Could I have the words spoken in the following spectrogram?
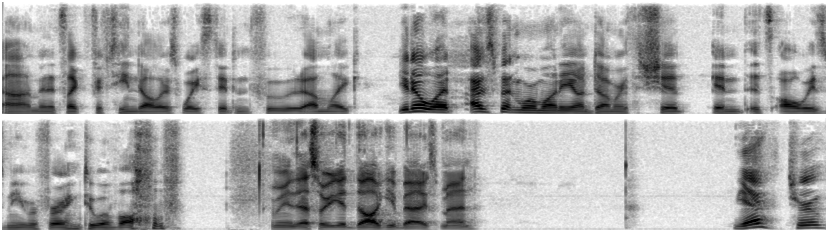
um, and it's like fifteen dollars wasted in food. I'm like, you know what? I've spent more money on dumber shit, and it's always me referring to Evolve. I mean, that's where you get doggy bags, man. yeah, true,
